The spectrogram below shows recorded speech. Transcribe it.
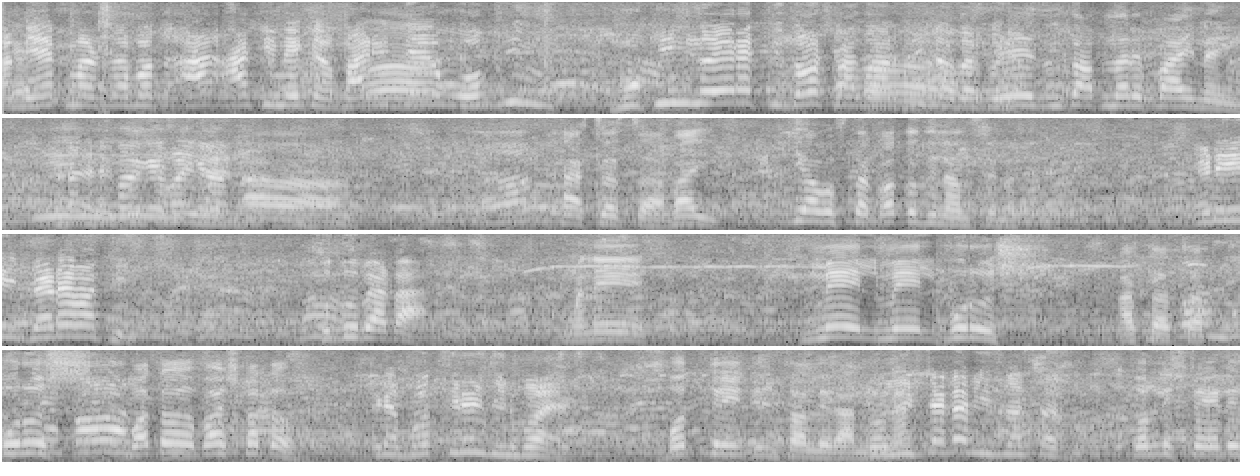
আমি এক মাস যাবত আসি নাই বাড়িতে অগ্রিম বুকিং লয়ে রাখছি দশ হাজার বিশ হাজার করে। এই তো আপনারে পাই নাই। আচ্ছা আচ্ছা ভাই কি অবস্থা? কতদিন আনছেন আপনি এটি বেটা পাখি শুধু বেটা মানে মেল মেল পুরুষ। আচ্ছা আচ্ছা পুরুষ কত বয়স কত? এটা বত্রিশ দিন বয়স। বত্রিশ দিন চলে রানি চল্লিশ টাকা আছে চল্লিশটা এটা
